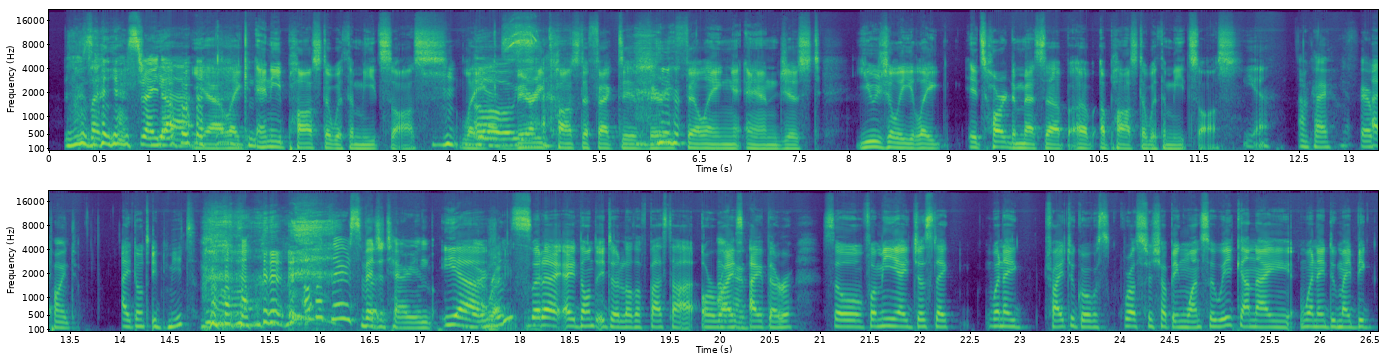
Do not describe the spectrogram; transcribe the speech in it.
Lasagna straight yeah. up. Yeah, like any pasta with a meat sauce. Like Oh, very cost effective, very filling, and just usually like it's hard to mess up a, a pasta with a meat sauce. Yeah. Okay, fair I- point. I don't eat meat. Oh, but there's vegetarian yeah, versions. but I, I don't eat a lot of pasta or rice Okay. either. So for me, I just like when I try to go grocery shopping once a week, and I when I do my big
